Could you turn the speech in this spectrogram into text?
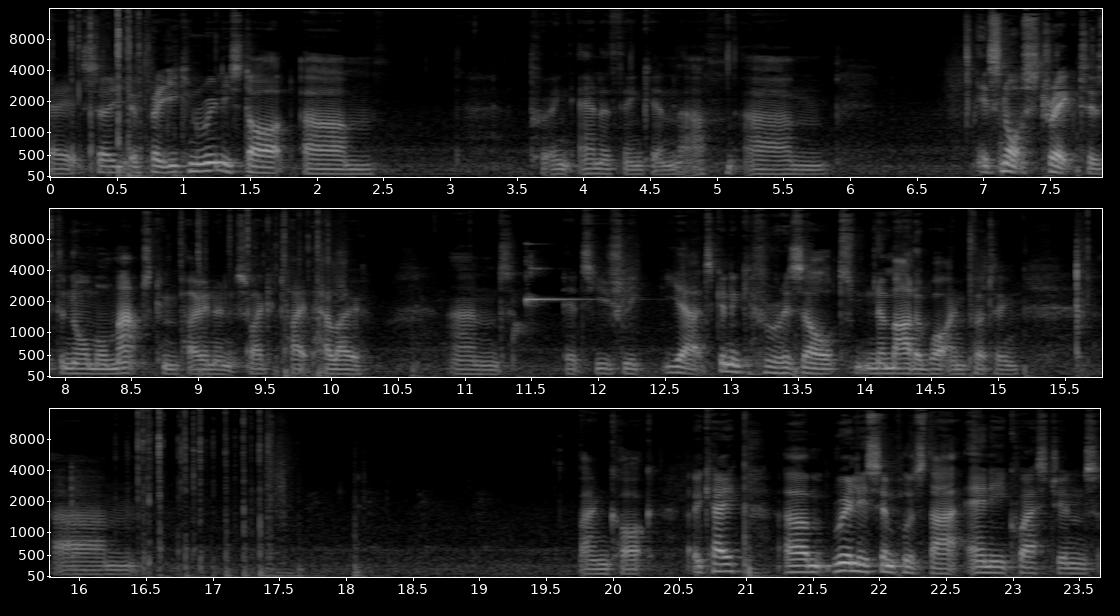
Okay, so but you can really start um, putting anything in there. Um, it's not strict as the normal maps component, so I could type hello, and it's usually yeah, it's going to give a result no matter what I'm putting. Um, Bangkok. Okay, um, really simple as that. Any questions,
